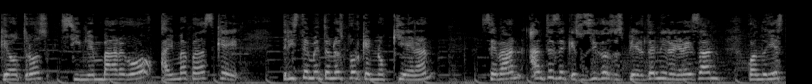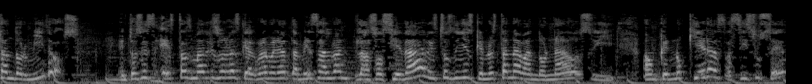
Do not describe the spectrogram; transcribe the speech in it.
que otros. Sin embargo, hay mamás que tristemente no es porque no quieran, se van antes de que sus hijos despierten y regresan cuando ya están dormidos. Entonces, estas madres son las que de alguna manera también salvan la sociedad, estos niños que no están abandonados y aunque no quieras, así sucede.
